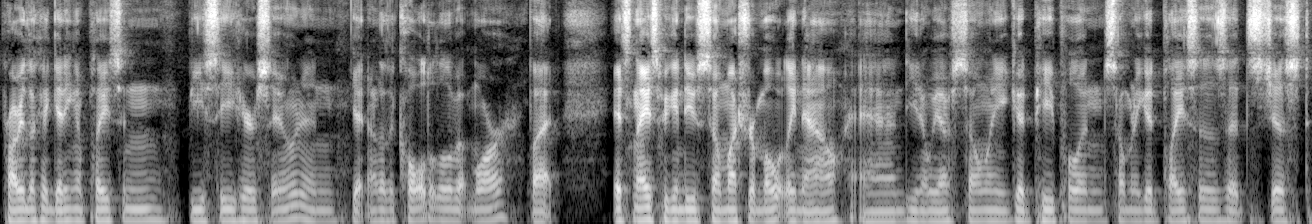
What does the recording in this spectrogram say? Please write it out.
probably look at getting a place in BC here soon and getting out of the cold a little bit more. But it's nice we can do so much remotely now, and you know we have so many good people in so many good places. It's just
